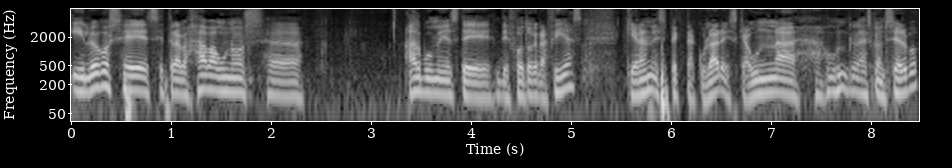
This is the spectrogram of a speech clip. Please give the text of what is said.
y luego se, se, trabajaba unos uh, álbumes de, de, fotografías que eran espectaculares, que aún, la, aún las conservo.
